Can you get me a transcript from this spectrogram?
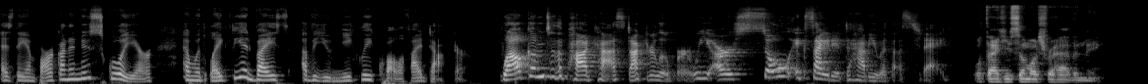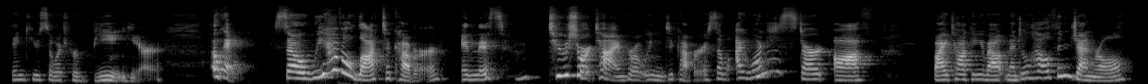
as they embark on a new school year, and would like the advice of a uniquely qualified doctor. Welcome to the podcast, Dr. Loper. We are so excited to have you with us today. well thank you so much for having me Thank you so much for being here. Okay, so we have a lot to cover in this too short time for what we need to cover. So I wanted to start off by talking about mental health in general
